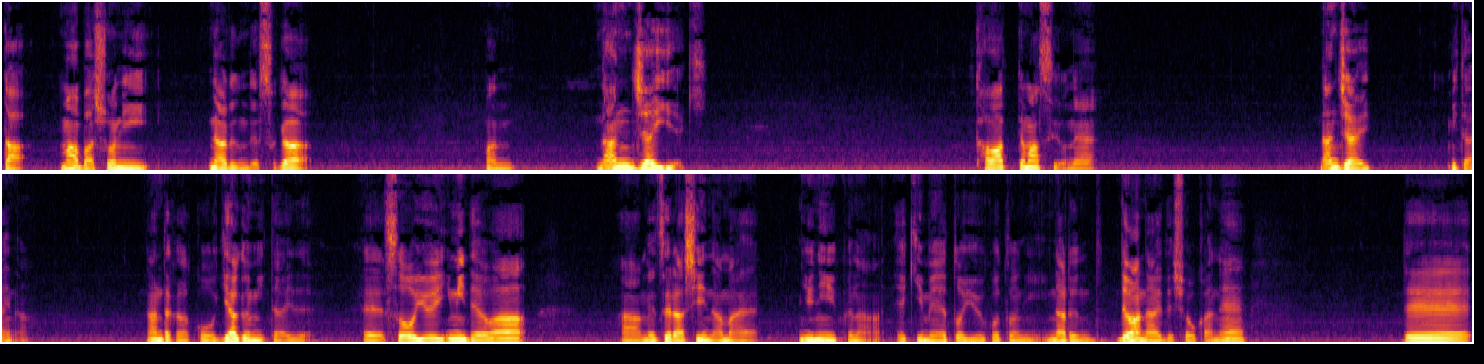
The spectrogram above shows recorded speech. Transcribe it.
た、まあ、場所になるんですが、まあ、南蛇井駅。変わってますよね。なんじゃいみたいな。なんだかこうギャグみたいで、えーそういう意味ではあ珍しい名前。ユニークな駅名ということになるんではないでしょうかね。で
